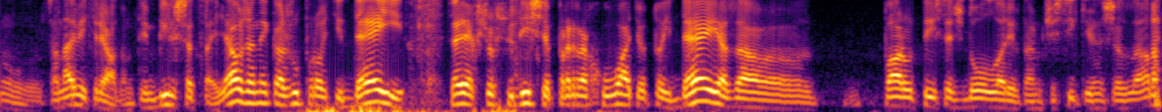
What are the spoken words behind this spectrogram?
ну, це навіть рядом. Тим більше це. Я вже не кажу про ті деї. Це якщо сюди ще прирахувати ото ідея за. Пару тисяч доларів там чи скільки він ще зараз,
